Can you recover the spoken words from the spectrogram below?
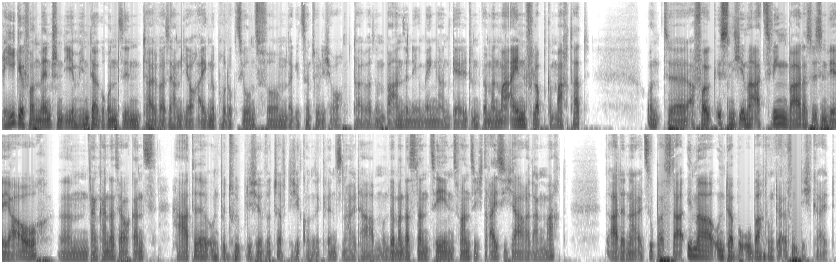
Riege von Menschen, die im Hintergrund sind. Teilweise haben die auch eigene Produktionsfirmen. Da geht's natürlich auch teilweise um wahnsinnige Mengen an Geld. Und wenn man mal einen Flop gemacht hat, und äh, Erfolg ist nicht immer erzwingbar, das wissen wir ja auch, ähm, dann kann das ja auch ganz harte und betrübliche wirtschaftliche Konsequenzen halt haben. Und wenn man das dann 10, 20, 30 Jahre lang macht, gerade dann als Superstar immer unter Beobachtung der Öffentlichkeit,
